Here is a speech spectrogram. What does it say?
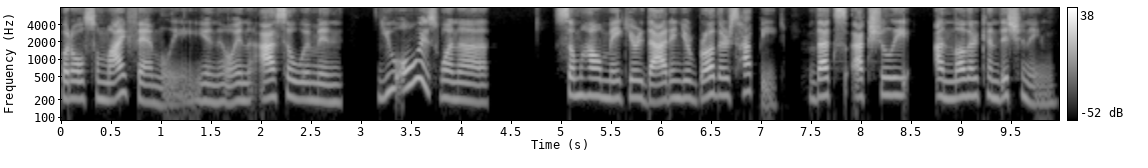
but also my family you know and as a woman you always want to somehow make your dad and your brothers happy. That's actually another conditioning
